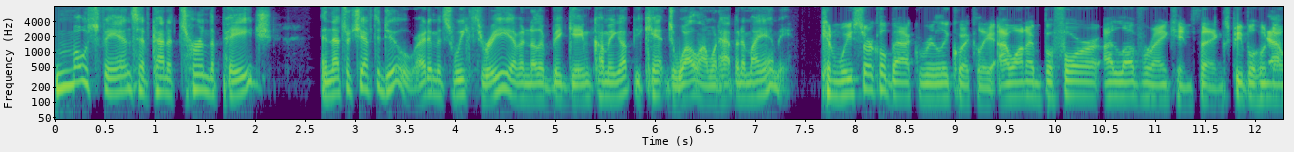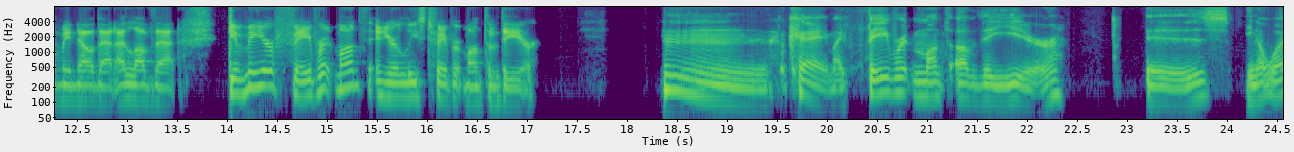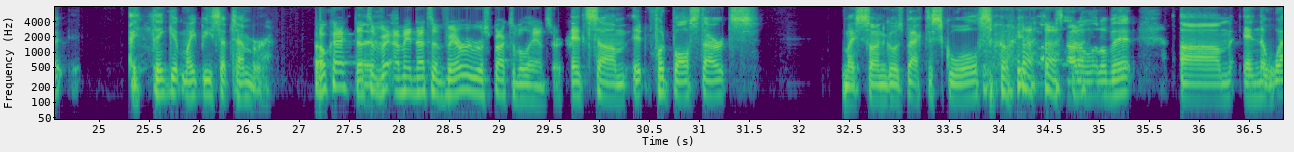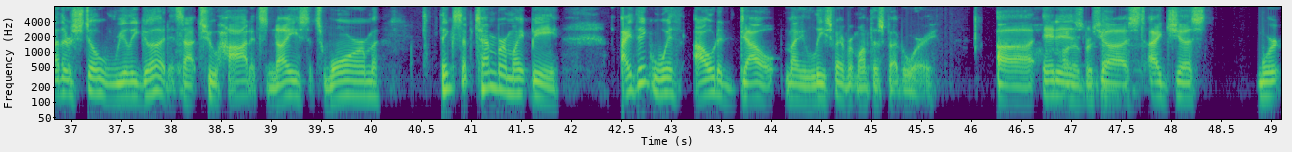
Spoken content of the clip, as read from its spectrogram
most fans have kind of turned the page. And that's what you have to do, right? I mean, it's week three. You have another big game coming up. You can't dwell on what happened in Miami. Can we circle back really quickly? I want to, before I love ranking things, people who yeah. know me know that. I love that. Give me your favorite month and your least favorite month of the year. Hmm. Okay. My favorite month of the year is, you know what? I think it might be September. Okay. That's uh, a, ve- I mean, that's a very respectable answer. It's, um, it football starts. My son goes back to school, so he helps out a little bit. Um, and the weather's still really good. It's not too hot. It's nice. It's warm. I think September might be. I think without a doubt, my least favorite month is February. Uh, it is 100%. just, I just, we're,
